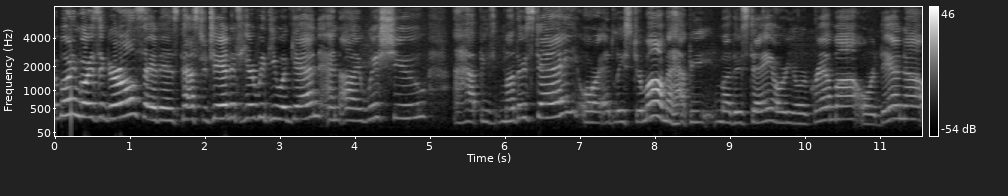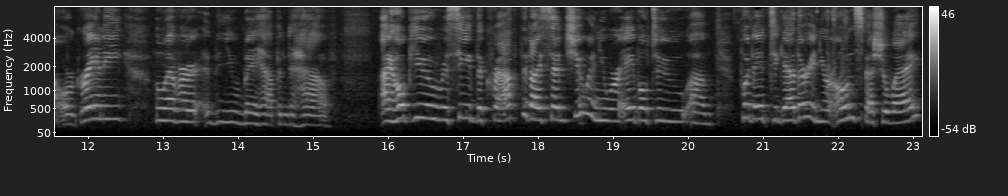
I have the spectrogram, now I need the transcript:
Good morning, boys and girls. It is Pastor Janet here with you again, and I wish you a happy Mother's Day, or at least your mom a happy Mother's Day, or your grandma, or Dana, or Granny, whoever you may happen to have. I hope you received the craft that I sent you and you were able to um, put it together in your own special way,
